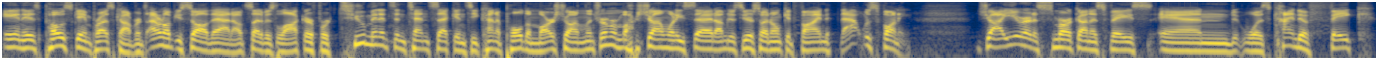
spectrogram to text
in his post game press conference. I don't know if you saw that outside of his locker. For two minutes and 10 seconds, he kind of pulled a Marshawn Lynch. Remember Marshawn when he said, I'm just here so I don't get fined? That was funny. Jaire had a smirk on his face and was kind of fake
